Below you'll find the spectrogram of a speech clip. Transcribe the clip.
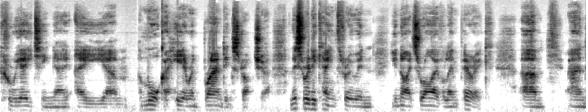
creating a, a, um, a, more coherent branding structure. And this really came through in Unite's rival Empiric, um, and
